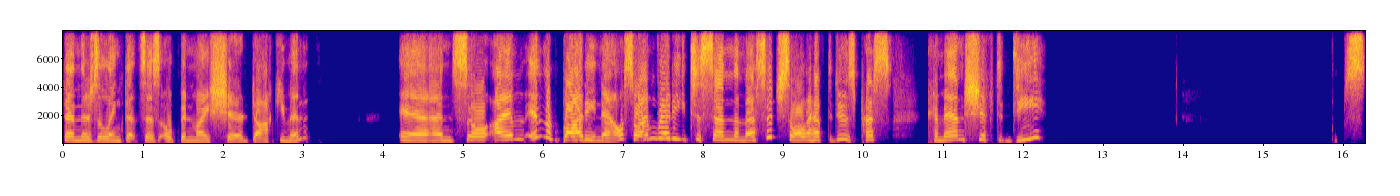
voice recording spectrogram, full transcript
then there's a link that says open my shared document. And so I'm in the body now. So I'm ready to send the message. So all I have to do is press Command Shift D. Oops.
